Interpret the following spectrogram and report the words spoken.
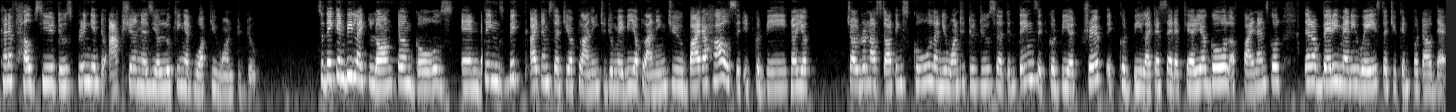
kind of helps you to spring into action as you're looking at what you want to do. So they can be like long term goals and things, big items that you're planning to do. Maybe you're planning to buy a house. It, it could be, you know, your children are starting school and you wanted to do certain things. It could be a trip. It could be, like I said, a career goal, a finance goal. There are very many ways that you can put out there.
